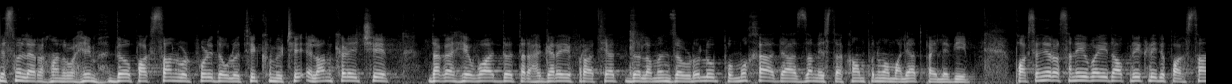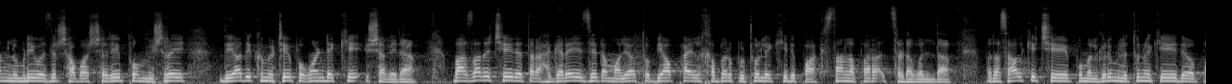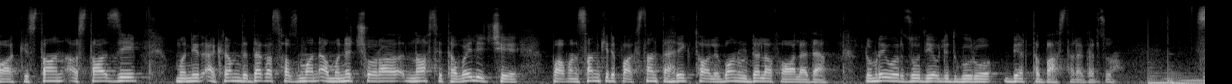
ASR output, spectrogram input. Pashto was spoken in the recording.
بسم الله الرحمن الرحیم د پاکستان لوړپوړي دولتي کمیټې اعلان کړی چې دغه هیواد د ترهګرۍ افراطیت د لمنځه وړلو په مخه د اعظم استحکام په نوم عملیات پیلوي پاکستاني رسنۍ وایي دا پریکړه د پاکستان لومړي وزیر شهباز شریف په مشرۍ د یادې کمیټې په غونډه کې شوې ده بازار چې د ترهګرۍ ضد عملیاتو بیا پیل خبر په ټوله کې د پاکستان لپاره څه ډول ده په داسې حال کې چې په ملګرو ملتونو کې د پاکستان استازي منیر اکرم د دغه سازمان امنیت شورا ناستې ته ویلي چې په افغانستان کې د پاکستان تحریک طالبانو ډله فعاله ده لومړی ورځو د یو لید ګورو بیرته باس ته راګرځو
